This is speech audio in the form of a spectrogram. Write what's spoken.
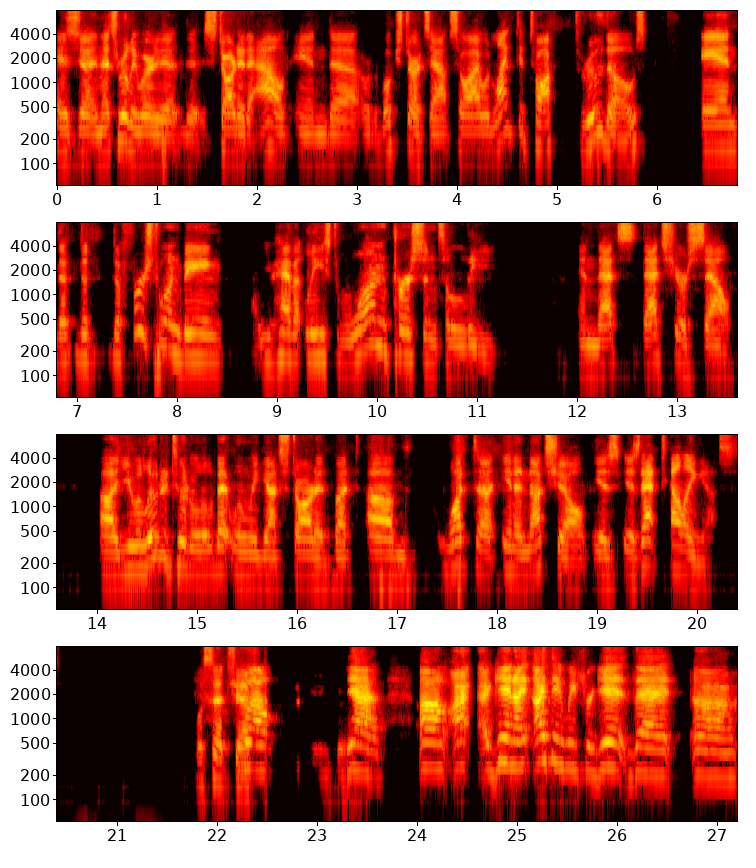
As uh, and that's really where it started out, and uh, or the book starts out. So I would like to talk through those. And the, the the first one being you have at least one person to lead, and that's that's yourself. Uh, you alluded to it a little bit when we got started, but um, what, uh, in a nutshell, is is that telling us? What's that, Jeff? Well, yeah. Um, I, again, I, I think we forget that, uh,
